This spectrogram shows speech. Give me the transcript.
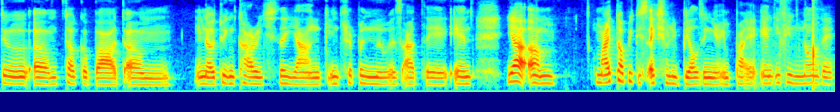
to um talk about um you know to encourage the young entrepreneurs out there, and yeah um my topic is actually building your empire, and if you know that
